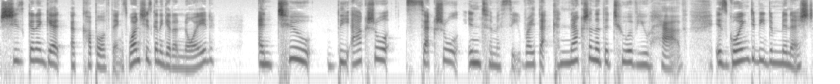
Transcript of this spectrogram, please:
she's going to get a couple of things. One, she's going to get annoyed. And two, the actual sexual intimacy, right? That connection that the two of you have is going to be diminished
